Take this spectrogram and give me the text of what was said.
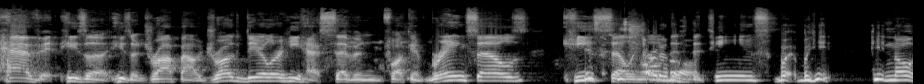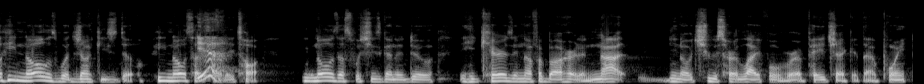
have it. He's a he's a dropout drug dealer. He has seven fucking brain cells. He's, selling all this all. to teens. But but he he know he knows what junkies do. He knows how yeah. they talk. He knows that's what she's gonna do. And He cares enough about her to not, you know, choose her life over a paycheck at that point.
